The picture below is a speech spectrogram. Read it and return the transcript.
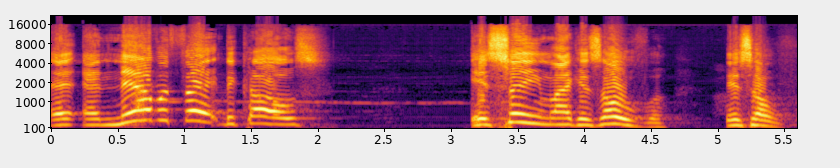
And, and never think because it seemed like it's over, it's over.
